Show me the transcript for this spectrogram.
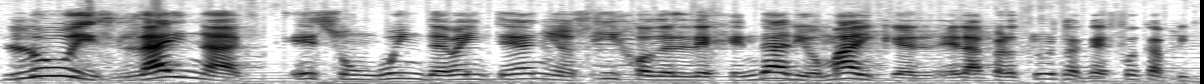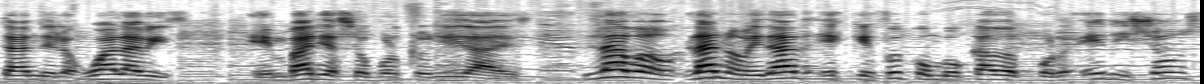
Luis Lainac es un win de 20 años, hijo del legendario Michael, el apertura que fue capitán de los Wallabies en varias oportunidades. La, la novedad es que fue convocado por Eddie Jones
